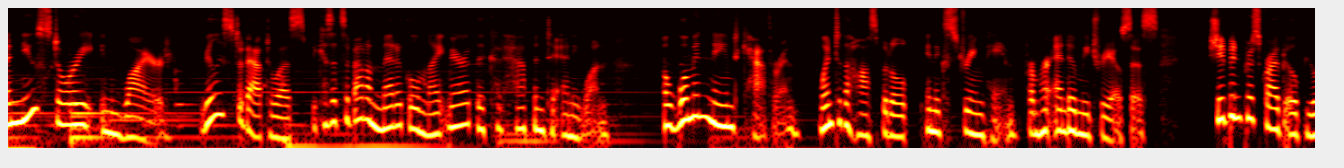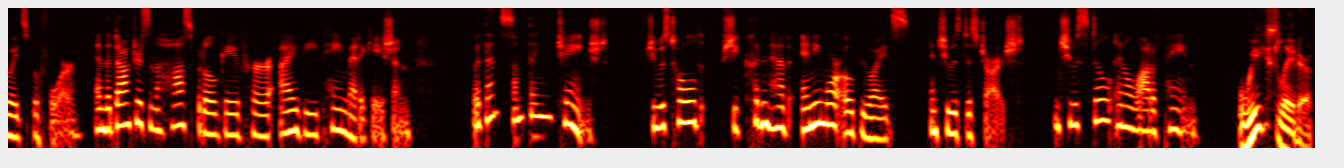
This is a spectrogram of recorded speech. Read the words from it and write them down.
A new story in Wired really stood out to us because it's about a medical nightmare that could happen to anyone. A woman named Catherine went to the hospital in extreme pain from her endometriosis. She'd been prescribed opioids before, and the doctors in the hospital gave her IV pain medication. But then something changed. She was told she couldn't have any more opioids, and she was discharged. And she was still in a lot of pain. Weeks later,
